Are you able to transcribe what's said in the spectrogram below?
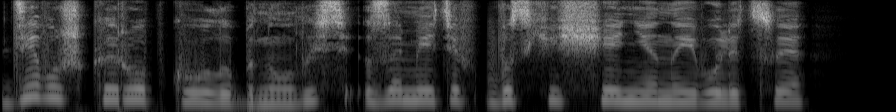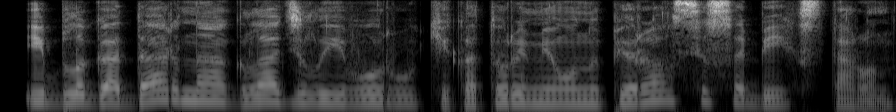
Девушка робко улыбнулась, заметив восхищение на его лице, и благодарно огладила его руки, которыми он упирался с обеих сторон.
